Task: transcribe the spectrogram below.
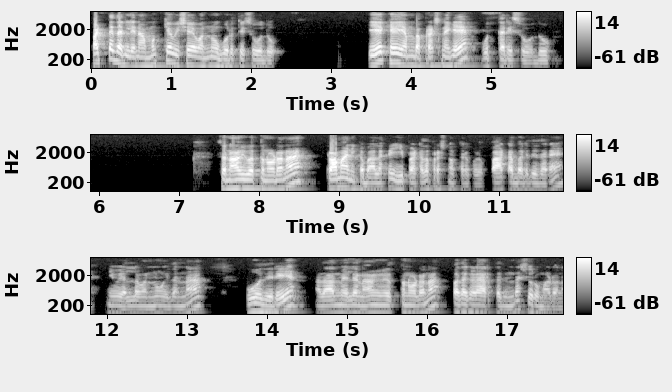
ಪಠ್ಯದಲ್ಲಿನ ಮುಖ್ಯ ವಿಷಯವನ್ನು ಗುರುತಿಸುವುದು. ಏಕೆ ಎಂಬ ಪ್ರಶ್ನೆಗೆ ಉತ್ತರಿಸುವುದು. ಸೊ ನಾವಿವತ್ತು ನೋಡೋಣ ಪ್ರಾಮಾಣಿಕ ಬಾಲಕ ಈ ಪಾಠದ ಪ್ರಶ್ನೋತ್ತರಗಳು. ಪಾಠ ಬರೆದಿದ್ದಾರೆ. ನೀವು ಎಲ್ಲವನ್ನೂ ಇದನ್ನ ಓದಿರಿ. ಅದಾದ್ಮೇಲೆ ನಾವಿವತ್ತು ನೋಡೋಣ ಪದಗಳ ಅರ್ಥದಿಂದ ಶುರು ಮಾಡೋಣ.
